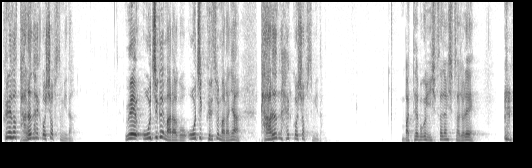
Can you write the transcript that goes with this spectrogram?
그래서 다른 할 것이 없습니다. 왜 오직을 말하고 오직 그리스도를 말하냐? 다른 할 것이 없습니다. 마태복음 24장 14절에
